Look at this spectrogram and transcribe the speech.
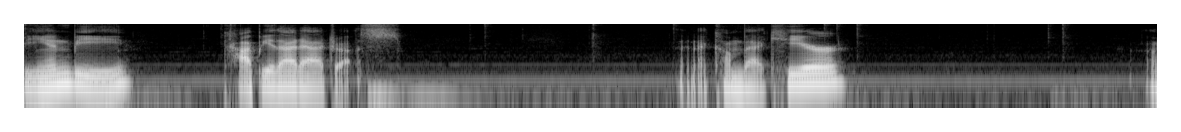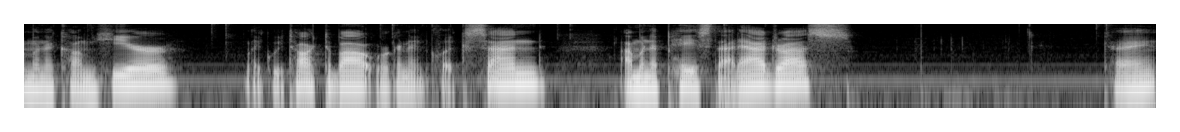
BNB, copy that address. And I come back here. I'm going to come here, like we talked about. We're going to click send. I'm going to paste that address. Okay,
